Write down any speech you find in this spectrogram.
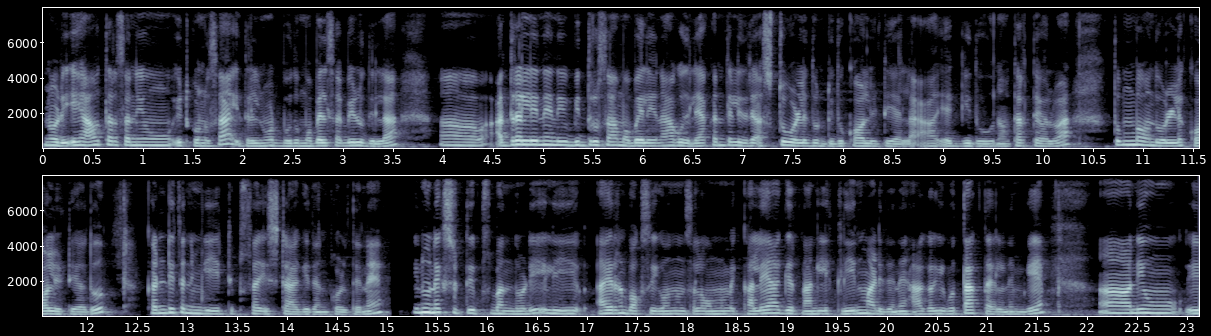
ನೋಡಿ ಯಾವ ಥರ ಸಹ ನೀವು ಇಟ್ಕೊಂಡು ಸಹ ಇದರಲ್ಲಿ ನೋಡ್ಬೋದು ಮೊಬೈಲ್ ಸಹ ಬೀಳುವುದಿಲ್ಲ. ಅದರಲ್ಲೇ ನೀವು ಬಿದ್ದರೂ ಸಹ ಮೊಬೈಲ್ ಏನಾಗೋದಿಲ್ಲ ಯಾಕಂತೇಳಿದರೆ ಅಷ್ಟು ಒಳ್ಳೆಯದುಂಟು ಇದು ಕ್ವಾಲಿಟಿ ಎಲ್ಲ. ಆ, ಎಗ್ಗಿದು ನಾವು ತರ್ತೇವಲ್ವ? ತುಂಬ ಒಂದು ಒಳ್ಳೆ ಕ್ವಾಲಿಟಿ ಅದು. ಖಂಡಿತ ನಿಮಗೆ ಈ ಟಿಪ್ಸ್ ಸಹ ಇಷ್ಟ ಆಗಿದೆ ಅಂದ್ಕೊಳ್ತೇನೆ ಇನ್ನು ನೆಕ್ಸ್ಟ್ ಟಿಪ್ಸ್ ಬಂದು ನೋಡಿ, ಇಲ್ಲಿ ಐರನ್ ಬಾಕ್ಸಿಗೆ ಒಂದೊಂದು ಸಲ ಒಮ್ಮೊಮ್ಮೆ ಕಲೆ ಆಗಿರ್ತ ನಾನು ಇಲ್ಲಿ ಕ್ಲೀನ್ ಮಾಡಿದ್ದೇನೆ. ಹಾಗಾಗಿ ಗೊತ್ತಾಗ್ತಾ ಇಲ್ಲ ನಿಮಗೆ. ನೀವು ಈ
